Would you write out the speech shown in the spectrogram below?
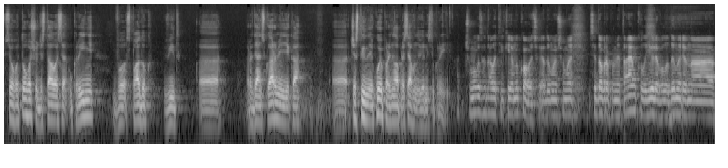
всього того, що дісталося Україні в спадок від е, радянської армії, яка е, частина якої прийняла присягу на вірність Україні. Чому ви згадали тільки Януковича? Я думаю, що ми всі добре пам'ятаємо, коли Юлія Володимирівна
